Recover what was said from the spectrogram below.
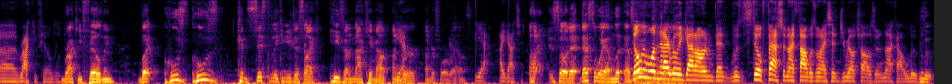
Uh, Rocky Fielding. Rocky Fielding. But who's who's consistently can you just like he's gonna knock him out under Yeah. under four rounds? Yeah, I got you. Uh, so that that's the way I'm. Li- that's The the only one that I really got on that was still faster than I thought was when I said Jamel Charles was to knock out Luke. Luke,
